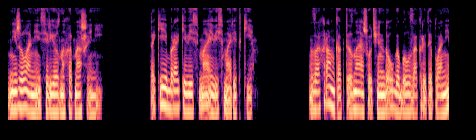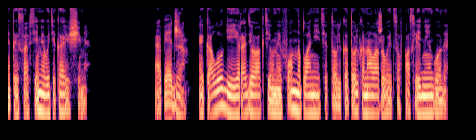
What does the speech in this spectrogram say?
нежелания серьезных отношений. Такие браки весьма и весьма редки. Захран, как ты знаешь, очень долго был закрытой планетой со всеми вытекающими. Опять же, экология и радиоактивный фон на планете только-только налаживается в последние годы.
